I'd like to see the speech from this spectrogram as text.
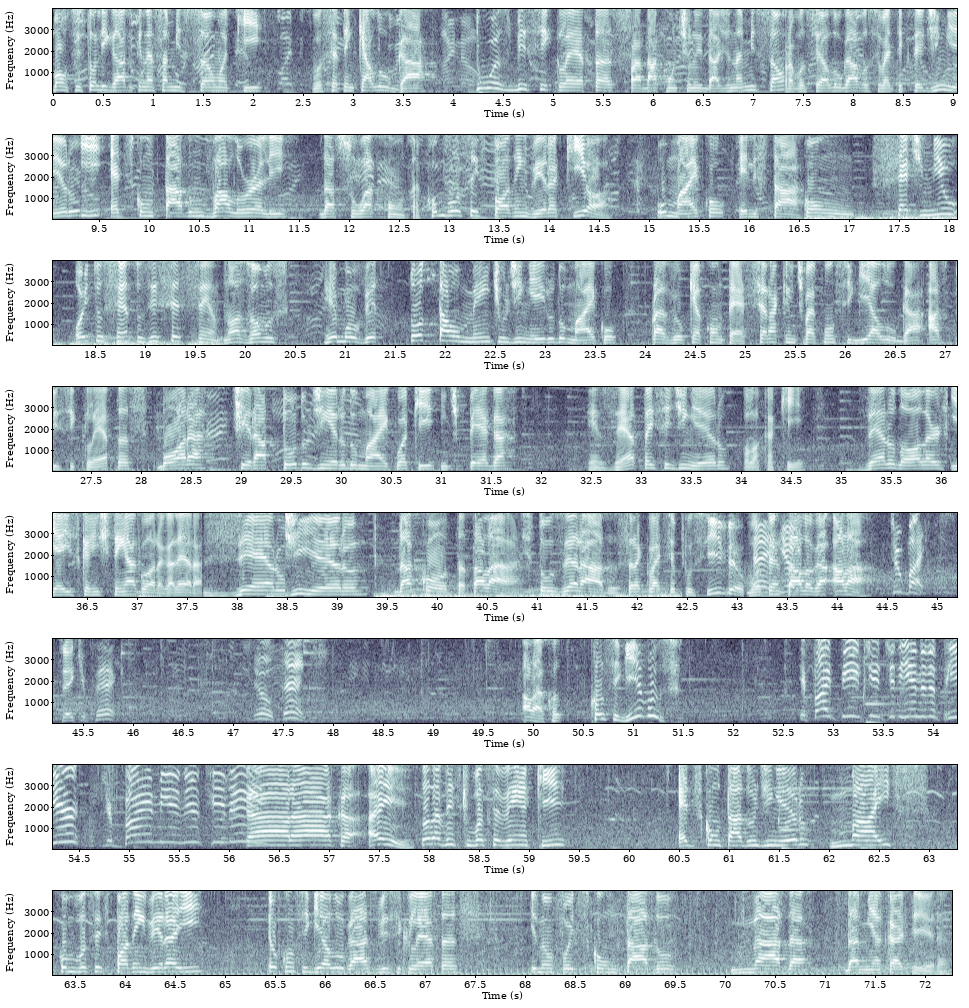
Bom, vocês estão ligados que nessa missão aqui você tem que alugar duas bicicletas para dar continuidade na missão. Para você alugar, você vai ter que ter dinheiro e é descontado um valor ali da sua conta. Como vocês podem ver aqui, ó, o Michael, ele está com 7.860. Nós vamos remover totalmente o dinheiro do Michael para ver o que acontece. Será que a gente vai conseguir alugar as bicicletas? Bora tirar todo o dinheiro do Michael aqui. A gente pega, reseta esse dinheiro, coloca aqui zero dólares. E é isso que a gente tem agora, galera. Zero dinheiro da conta. Tá lá, estou zerado. Será que vai ser possível? Vou tentar alugar. Ah lá. Two bites. Take your pick. Yo, thanks. Ah lá, co- conseguimos? Pier. Caraca! Aí, toda vez que você vem aqui, é descontado um dinheiro, mas, como vocês podem ver aí, eu consegui alugar as bicicletas e não foi descontado nada da minha carteira.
